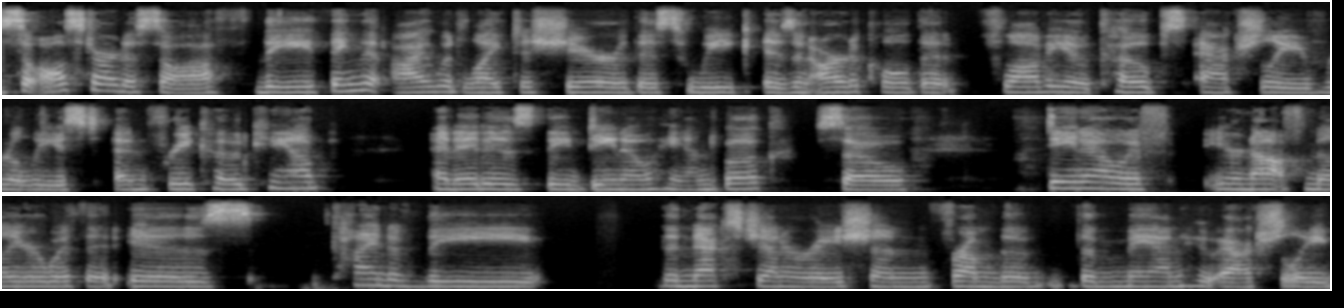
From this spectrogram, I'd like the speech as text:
So I'll start us off. The thing that I would like to share this week is an article that Flavio Copes actually released in Free Code Camp, and it is the Deno Handbook. So, Deno, if you're not familiar with it, is kind of the the next generation from the the man who actually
